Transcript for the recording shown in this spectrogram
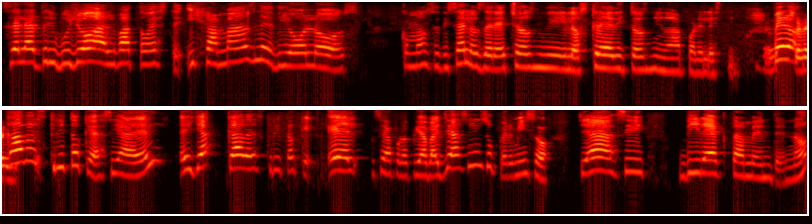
se le atribuyó al vato este y jamás le dio los, ¿cómo se dice? Los derechos, ni los créditos, ni nada por el estilo. Pero cada escrito que hacía él, ella, cada escrito que él se apropiaba, ya sin su permiso, ya así directamente, ¿no?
